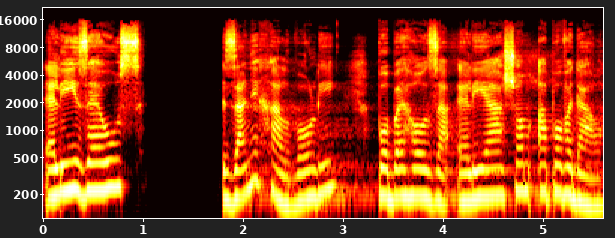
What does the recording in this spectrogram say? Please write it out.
Elízeus zanechal voli, pobehol za Eliášom a povedal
